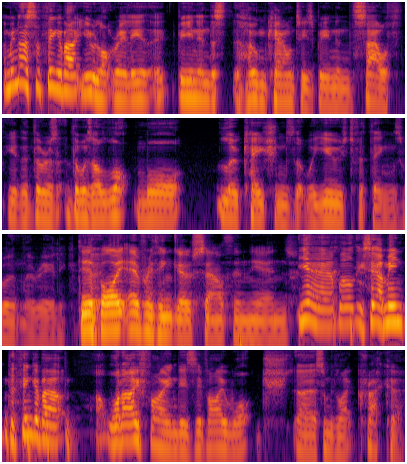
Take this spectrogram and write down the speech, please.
I mean, that's the thing about you lot, really. Being in the the home counties, being in the south, you know, there was there was a lot more locations that were used for things, weren't there? Really. Dear boy, everything goes south in the end. Yeah, well, you see, I mean, the thing about what I find is if I watch uh, something like Cracker,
